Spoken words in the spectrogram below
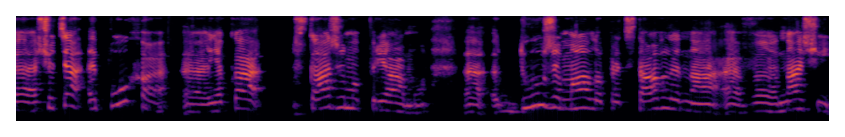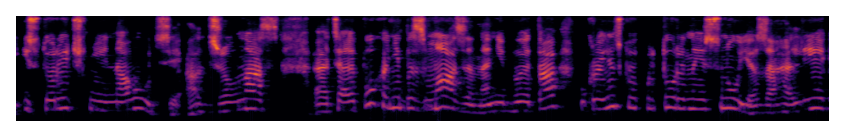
е, що ця епоха, яка Скажемо прямо, е, дуже мало представлена е, в нашій історичній науці, адже у нас е, ця епоха ніби змазана, ніби та української культури не існує. Взагалі,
